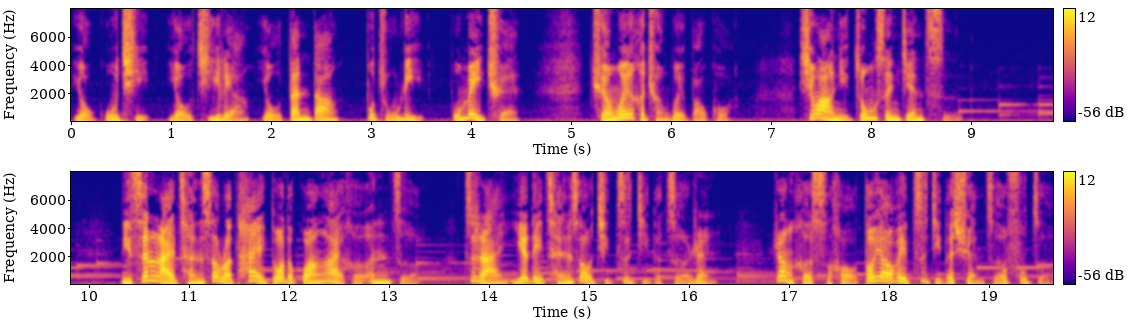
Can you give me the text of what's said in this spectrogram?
有骨气，有脊梁，有担当，不逐利，不媚权。权威和权贵包括。希望你终身坚持。你生来承受了太多的关爱和恩泽，自然也得承受起自己的责任。任何时候都要为自己的选择负责，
